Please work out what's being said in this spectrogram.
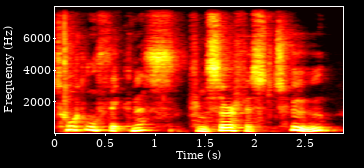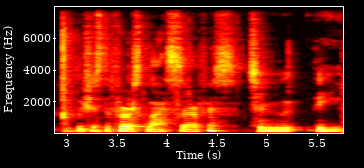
total thickness from surface 2, which is the first glass surface, to the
